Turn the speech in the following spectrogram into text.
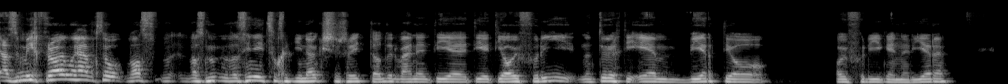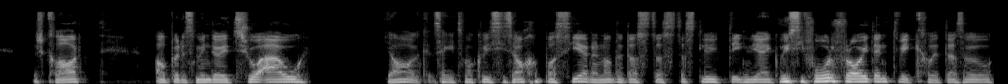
also mich frage mich einfach so, was, was, was sind jetzt so die nächsten Schritte, oder? Wenn die, die, die Euphorie, natürlich die EM wird ja Euphorie generieren, das ist klar. Aber es müssen ja jetzt schon auch, ja, sag jetzt mal, gewisse Sachen passieren, oder? Dass, dass, dass die Leute irgendwie eine gewisse Vorfreude entwickeln. Also,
